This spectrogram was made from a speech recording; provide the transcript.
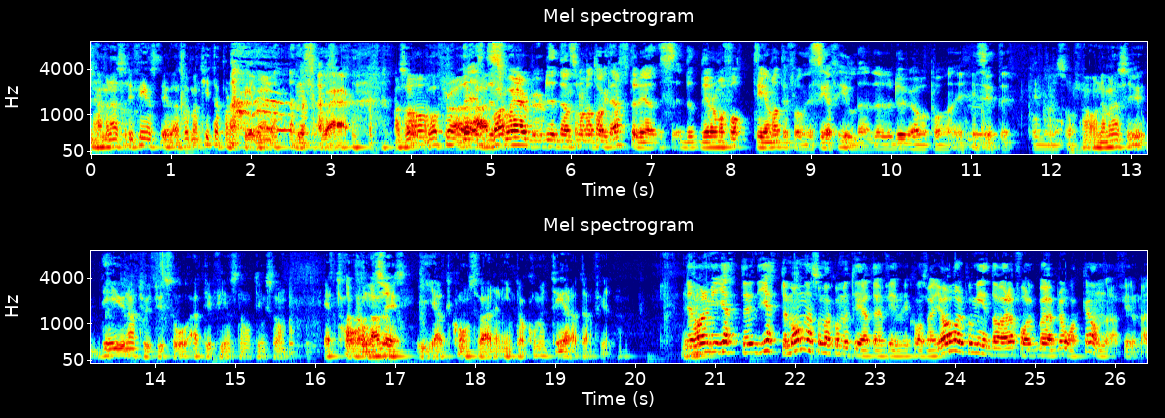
Nej men alltså det finns, det, alltså om man tittar på den här filmen, The Square. Alltså Ja. varför... The, the var- Square, den som de har tagit efter det, det, de har fått temat ifrån i CF Hill där, du och jag var på i, i City. På. Ja, nej, men alltså, det är ju naturligtvis så att det finns någonting som är talande i att konstvärlden inte har kommenterat den filmen. Det har de ju jätte, jättemånga som har kommenterat den filmen i Konstvärlden. Jag har varit på middagar och folk börjar bråka om den här filmen.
